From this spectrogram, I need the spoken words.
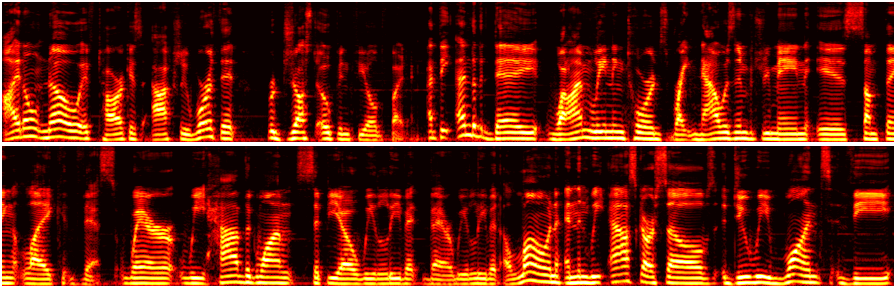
I don't know if Tarek is actually worth it for just open field fighting. At the end of the day what I'm leaning towards right now as an infantry main is something like this where we have the Guan Scipio we leave it there we leave it alone and then we ask ourselves do we want the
